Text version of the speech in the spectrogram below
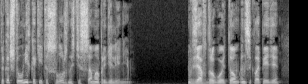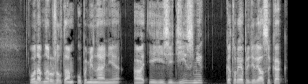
так это что у них какие-то сложности с самоопределением. Взяв другой том энциклопедии, он обнаружил там упоминание о иезидизме, который определялся как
